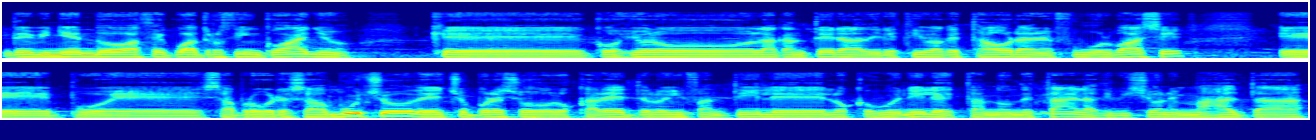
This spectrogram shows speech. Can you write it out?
de viniendo hace cuatro o cinco años que cogió la cantera, la directiva que está ahora en el fútbol base eh, pues ha progresado mucho. De hecho, por eso los cadetes, los infantiles, los juveniles están donde están, en las divisiones más altas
